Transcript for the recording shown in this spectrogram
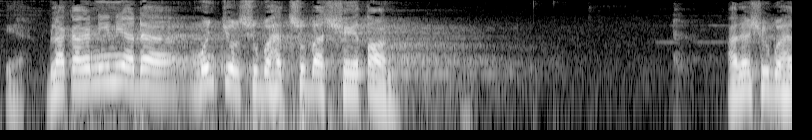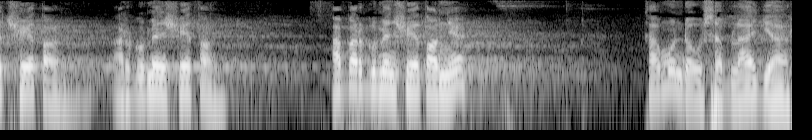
Ya. Belakangan ini ada muncul subhat-subhat syaitan. Ada subhat syaitan, argumen syaitan. Apa argumen syaitannya? Kamu ndak usah belajar.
